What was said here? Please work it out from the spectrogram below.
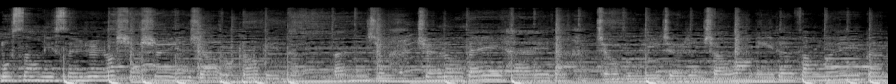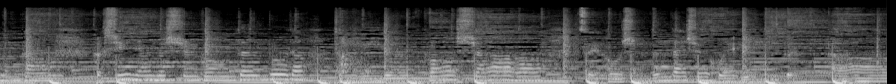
目送你随日落消失眼角。我告别南半球，坠落北海道，脚步逆着人潮往你的方位奔跑。可惜两个时空等不到同一个破晓，最后只能带着回忆奔跑。Oh.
